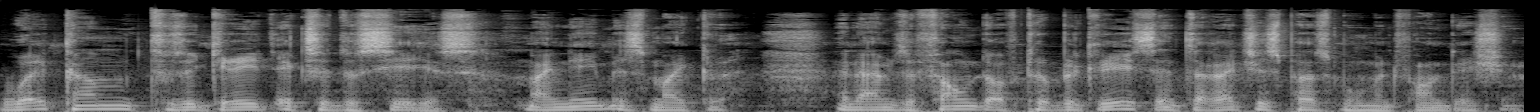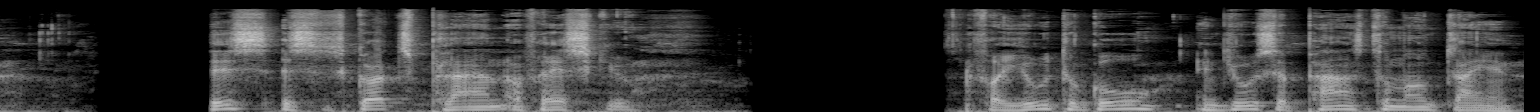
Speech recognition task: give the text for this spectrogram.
Welcome to the Great Exodus series. My name is Michael, and I'm the founder of Triple Grace and the Righteous Path Movement Foundation. This is God's plan of rescue for you to go and use the path to Mount Zion,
